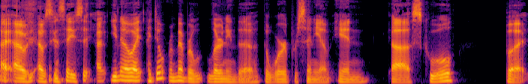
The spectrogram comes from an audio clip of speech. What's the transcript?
I, I was, I was going to say, you, say uh, you know, I, I don't remember learning the, the word proscenium in uh, school, but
